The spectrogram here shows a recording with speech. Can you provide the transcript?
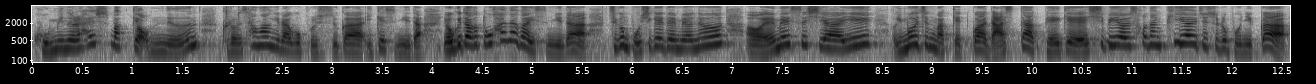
고민을 할 수밖에 없는 그런 상황이라고 볼 수가 있겠습니다. 여기다가 또 하나가 있습니다. 지금 보시게 되면은 어, MSCI 이머징 마켓과 나스닥 100의 12월 선행 PER 지수를 보니까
